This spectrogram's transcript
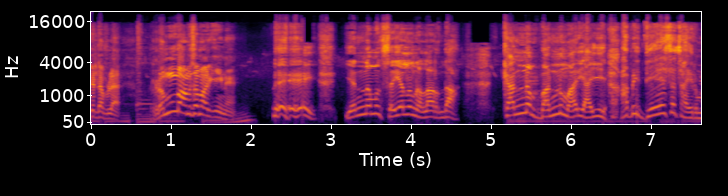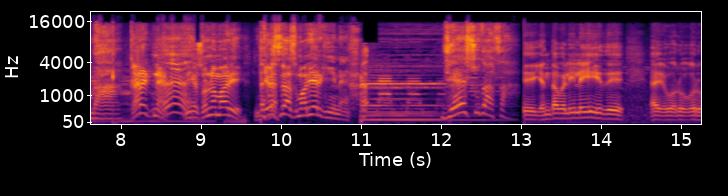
கெட்டப்ல ரொம்ப அம்சமா இருக்கீங்கண்ணே. டேய் என்னமும் செயலும் நல்லா இருந்தா கண்ணம் பண்ணு மாதிரி ஐ அப்படி தேச சாயிரும்டா. கரெக்ட்ண்ணே நீங்க சொன்ன மாதிரி ஜேசுதாஸ் மாதிரியே இருக்கீங்கண்ணே. ஜேசுதாசா? எந்த வழியிலேயும் இது ஒரு ஒரு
